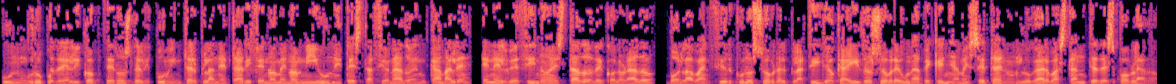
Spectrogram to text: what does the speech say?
un grupo de helicópteros del IPU Interplanetary Phenomenon Unit estacionado en Kamale, en el vecino estado de Colorado, volaba en círculos sobre el platillo caído sobre una pequeña meseta en un lugar bastante despoblado.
